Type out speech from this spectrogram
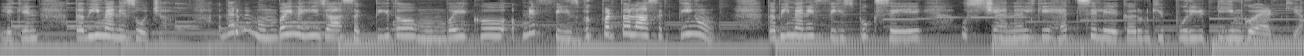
लेकिन तभी मैंने सोचा अगर मैं मुंबई नहीं जा सकती तो मुंबई को अपने फेसबुक पर तो ला सकती हूँ। तभी मैंने फेसबुक से उस चैनल के हेड से लेकर उनकी पूरी टीम को ऐड किया।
